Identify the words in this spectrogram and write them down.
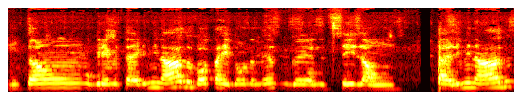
Então, o Grêmio está eliminado, volta redonda mesmo, ganhando de 6 a 1 está eliminado,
